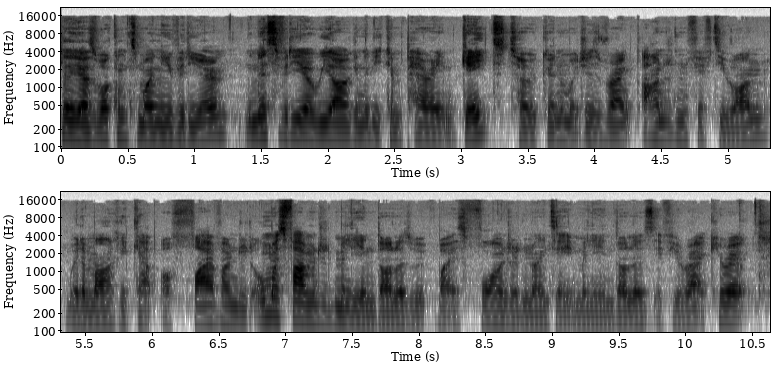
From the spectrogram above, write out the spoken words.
Okay guys, welcome to my new video. In this video we are going to be comparing Gate token, which is ranked 151 with a market cap of 500, almost 500 million dollars, but it's 498 million dollars if you're accurate.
